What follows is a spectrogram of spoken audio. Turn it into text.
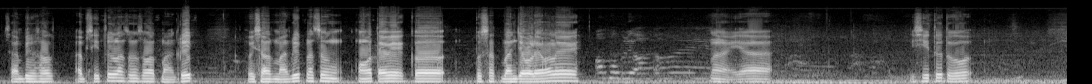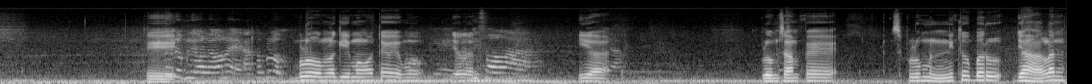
Sambil sholat, habis itu langsung sholat maghrib. Habis sholat maghrib langsung mau TW ke pusat belanja oleh-oleh. Oh mau beli oleh-oleh. Nah, ya di situ tuh Itu di udah beli oleh-oleh atau belum? belum lagi mau OTW mau Oke, jalan iya Ya. belum sampai 10 menit tuh baru jalan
